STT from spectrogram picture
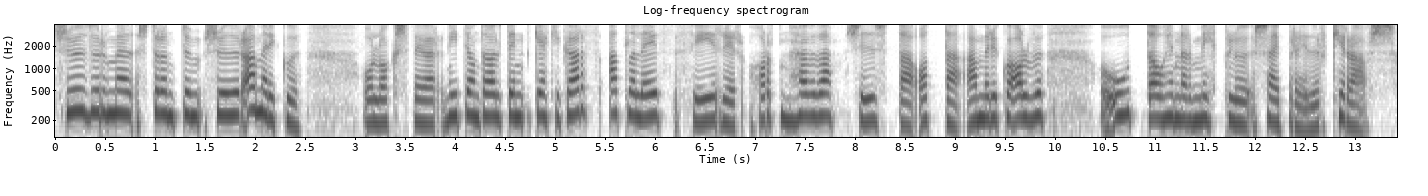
söður með ströndum Söður Ameríku og loks þegar 19. aldin gekk í garð alla leið fyrir Hornhöfða, síðsta 8 Ameríkuálfu og út á hinnar miklu sæbreyður Kirafs.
